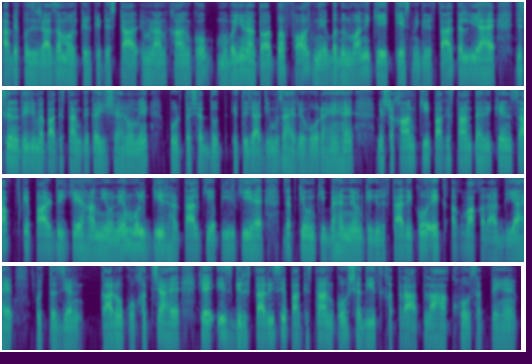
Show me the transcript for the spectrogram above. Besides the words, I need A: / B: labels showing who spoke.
A: سابق وزیر اعظم اور کرکٹ اسٹار عمران خان کو مبینہ طور پر فوج نے بدعنوانی کے ایک کیس میں گرفتار کر لیا ہے، جس کے نتیجے میں پاکستان کے کئی شہروں میں پرتشدد احتجاجی مظاہرے ہو رہے ہیں۔ مسٹر خان کی پاکستان تحریک انصاف کے پارٹی کے حامیوں نے ملک گیر ہڑتال کی اپیل کی ہے، جبکہ ان کی بہن نے ان کی گرفتاری کو ایک اغوا قرار دیا ہے۔ کچھ تجزیہ کاروں کو خدشہ ہے کہ اس گرفتاری سے پاکستان کو شدید خطرات لاحق ہو سکتے ہیں۔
